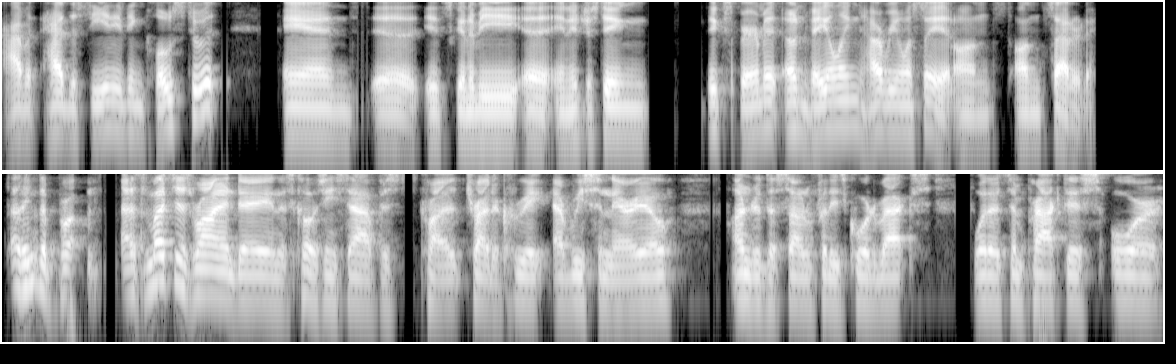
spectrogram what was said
haven't had to see anything close to it, and uh, it's going to be uh, an interesting experiment unveiling, however you want to say it, on on Saturday. I think the as much as Ryan Day and his coaching staff is try try to create every scenario under the sun for these quarterbacks, whether it's in practice or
